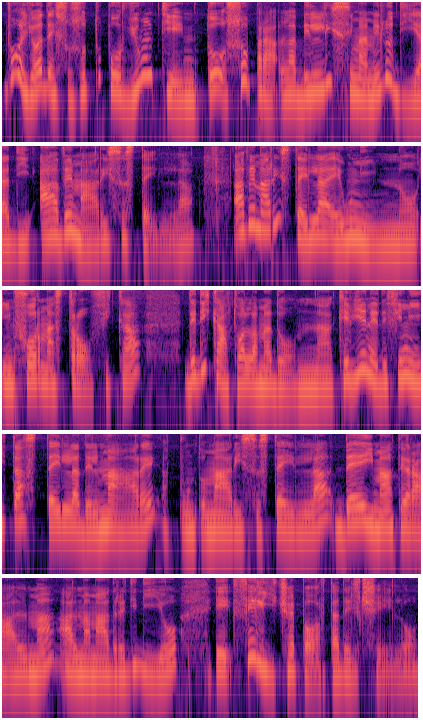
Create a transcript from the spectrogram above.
voglio adesso sottoporvi un tiento sopra la bellissima melodia di Ave Maris Stella. Ave Maris Stella è un inno in forma strofica dedicato alla Madonna, che viene definita stella del mare, appunto Maris Stella, Dei Mater Alma, alma madre di Dio, e felice porta del cielo.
